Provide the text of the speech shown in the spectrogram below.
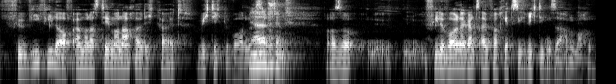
für wie viele auf einmal das Thema Nachhaltigkeit wichtig geworden ist. Ja, das ne? stimmt. Also äh, viele wollen ja ganz einfach jetzt die richtigen Sachen machen.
